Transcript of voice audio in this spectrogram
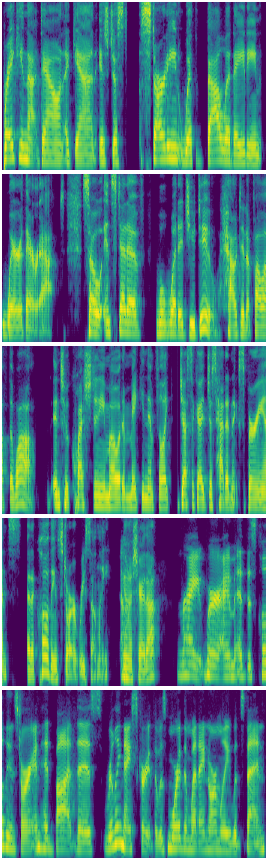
breaking that down again is just starting with validating where they're at. So instead of, well, what did you do? How did it fall off the wall? Into a questioning mode and making them feel like Jessica just had an experience at a clothing store recently. You uh-huh. want to share that? Right, where I'm at this clothing store and had bought this really nice skirt that was more than what I normally would spend.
